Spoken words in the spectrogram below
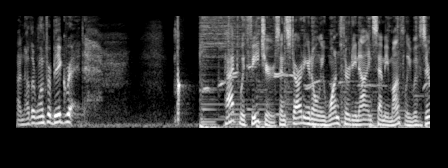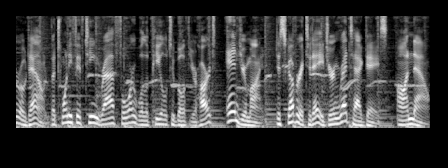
Another one for Big Red. Packed with features and starting at only one thirty nine semi-monthly with zero down, the 2015 RAV4 will appeal to both your heart and your mind. Discover it today during Red Tag Days. On now.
